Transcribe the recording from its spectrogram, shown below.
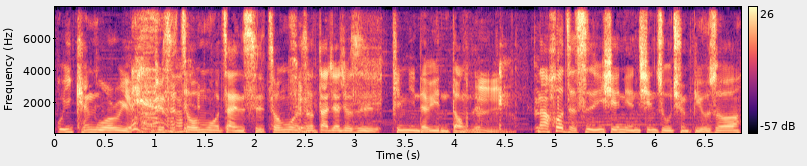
Weekend Warrior 嘛，就是周末战士。周末的时候，大家就是拼命的运动的。嗯，那或者是一些年轻族群，比如说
